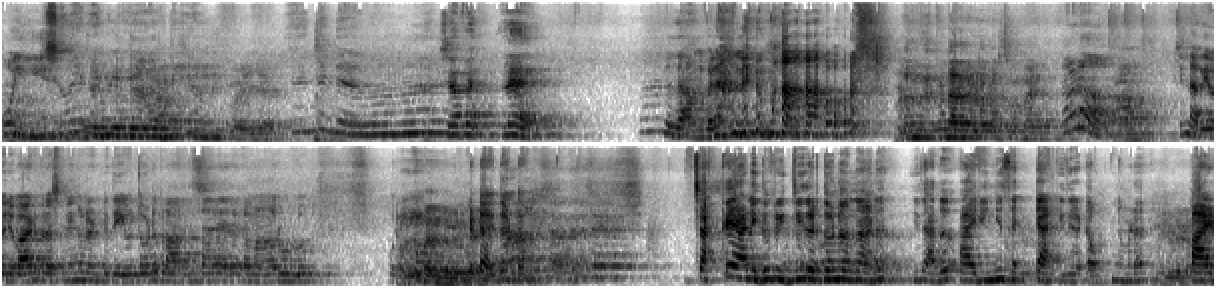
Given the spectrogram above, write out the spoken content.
ഓ ഈശോയെ കണ്ടിട്ട് ആണോ? ചിന്നറിയാം ഒരുപാട് പ്രശ്നങ്ങളുണ്ട്. ദൈവത്തോട് പ്രാർത്ഥിച്ചാലേ അതൊക്കെ മാറുള്ളൂ. കേട്ടോ ഇതുണ്ടോ? ചക്കയാണ് ഇത് ഫ്രിഡ്ജിൽ നിന്ന് എടുത്തോണ്ട് വന്നതാണ്. ഇത് അത് അരിഞ്ഞ് സെറ്റാക്കിയത് കേട്ടോ. നമ്മുടെ പഴ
